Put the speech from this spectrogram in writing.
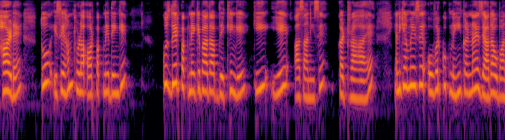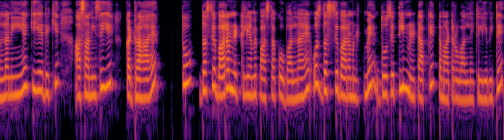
हार्ड है तो इसे हम थोड़ा और पकने देंगे। कुछ देर पकने के बाद आप देखेंगे कि ये आसानी से कट रहा है। यानी कि हमें इसे ओवर कुक नहीं करना है, ज़्यादा उबालना नहीं है कि ये देखिए आसानी से ये कट रहा है। तो 10 से 12 मिनट के लिए हमें पास्ता को उबालना है। उस 10 से 12 मिनट में दो से तीन मिनट आपके टमाटर उबालने के लिए भी थे।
